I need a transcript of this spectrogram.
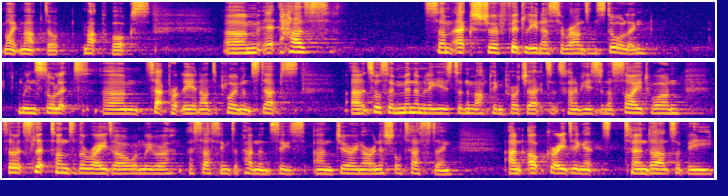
like Mapbox. Um, it has some extra fiddliness around installing. We install it um, separately in our deployment steps. Uh, it's also minimally used in the mapping project. It's kind of used in a side one. So it slipped under the radar when we were assessing dependencies and during our initial testing. And upgrading it turned out to be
